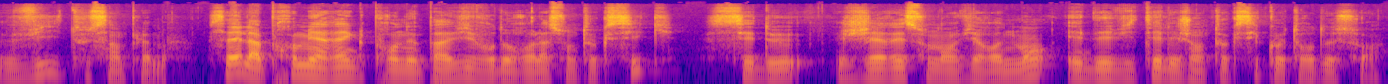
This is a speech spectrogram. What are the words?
vie tout simplement. Vous savez, la première règle pour ne pas vivre de relations toxiques, c'est de gérer son environnement et d'éviter les gens toxiques autour de soi.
